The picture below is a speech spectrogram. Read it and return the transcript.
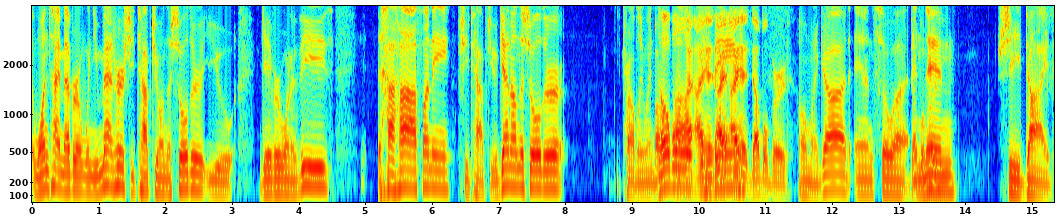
one time ever when you met her, she tapped you on the shoulder. You gave her one of these. Haha, funny. She tapped you again on the shoulder. You probably went double. Oh, I, I, bing, hit, I, I hit double bird. Oh my god! And so, uh, Double and then she died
